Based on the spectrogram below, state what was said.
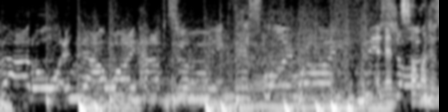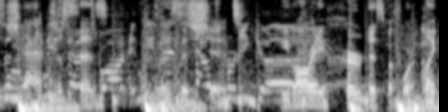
battle, and now I have to make this line rhyme. This And then someone in chat just says, but at "What least is this shit? We've already heard this before." Like,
